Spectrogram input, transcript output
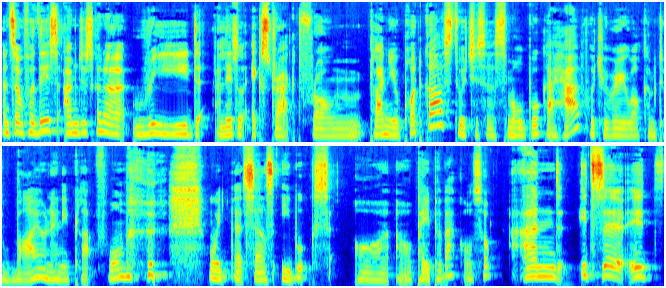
And so for this, I'm just going to read a little extract from Plan Your Podcast, which is a small book I have, which you're very welcome to buy on any platform that sells ebooks or, or paperback also. And it's a, it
